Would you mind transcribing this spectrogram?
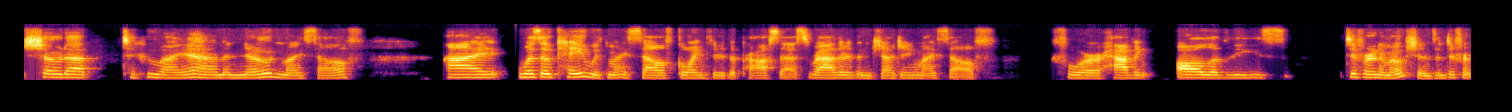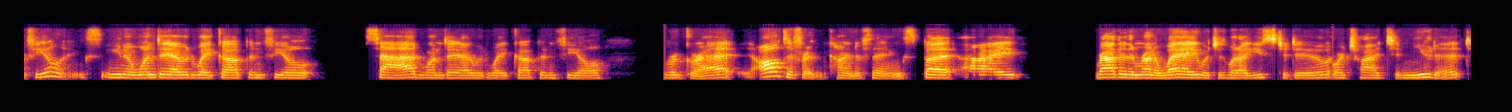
showed up to who I am and known myself, I was okay with myself going through the process rather than judging myself for having all of these different emotions and different feelings. You know, one day I would wake up and feel sad, one day I would wake up and feel regret, all different kind of things. But I rather than run away, which is what I used to do or try to mute it,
